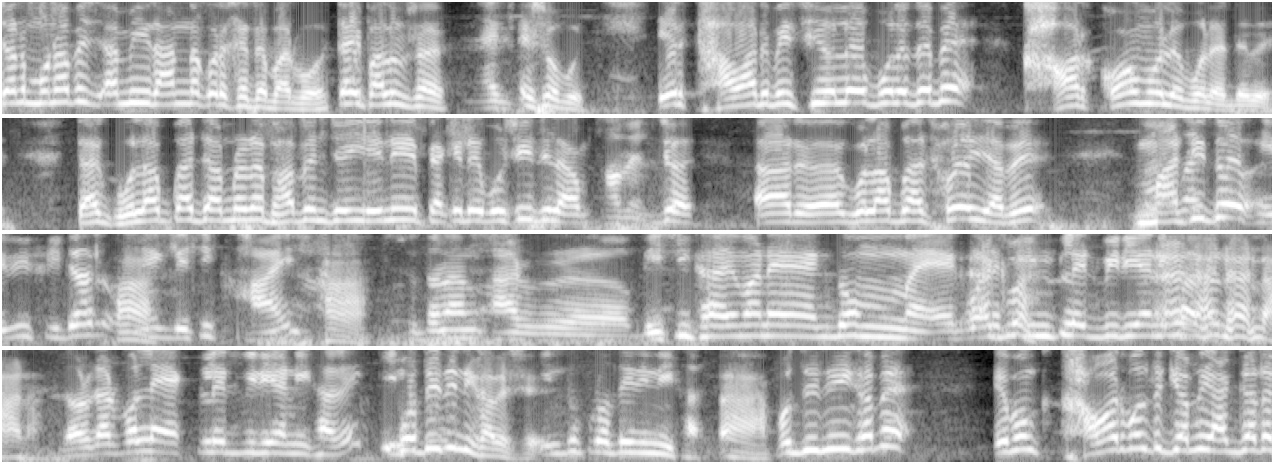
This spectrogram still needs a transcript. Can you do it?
যেন মনে হবে আমি রান্না করে খেতে পারব। তাই পালুন স্যার এসব এর খাওয়ার বেশি হলেও বলে দেবে খাওয়ার কম হলে বলে দেবে। তাই গোলাপ গাছ আপনারা ভাবেন যে এনে প্যাকেটে বসিয়ে দিলাম আর গোলাপ গাছ হয়ে যাবে। মাটি তো হেভি ফিডার হ্যাঁ। অনেক বেশি খায়। হ্যাঁ। সুতরাং আর বেশি খায় মানে একদম একবারে তিন প্লেট বিরিয়ানি না খাবে। না না না। দরকার পড়লে এক প্লেট বিরিয়ানি খাবে প্রতিদিনই খাবে সে। কিন্তু প্রতিদিনই খাবে। হ্যাঁ প্রতিদিনই খাবে এবং খাওয়ার বলতে কি আপনি এক গাদা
